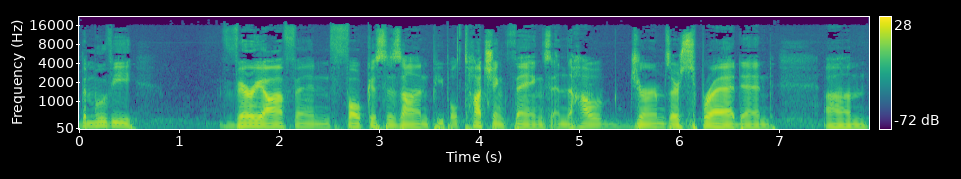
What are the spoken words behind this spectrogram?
the movie very often focuses on people touching things and the, how germs are spread and um,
